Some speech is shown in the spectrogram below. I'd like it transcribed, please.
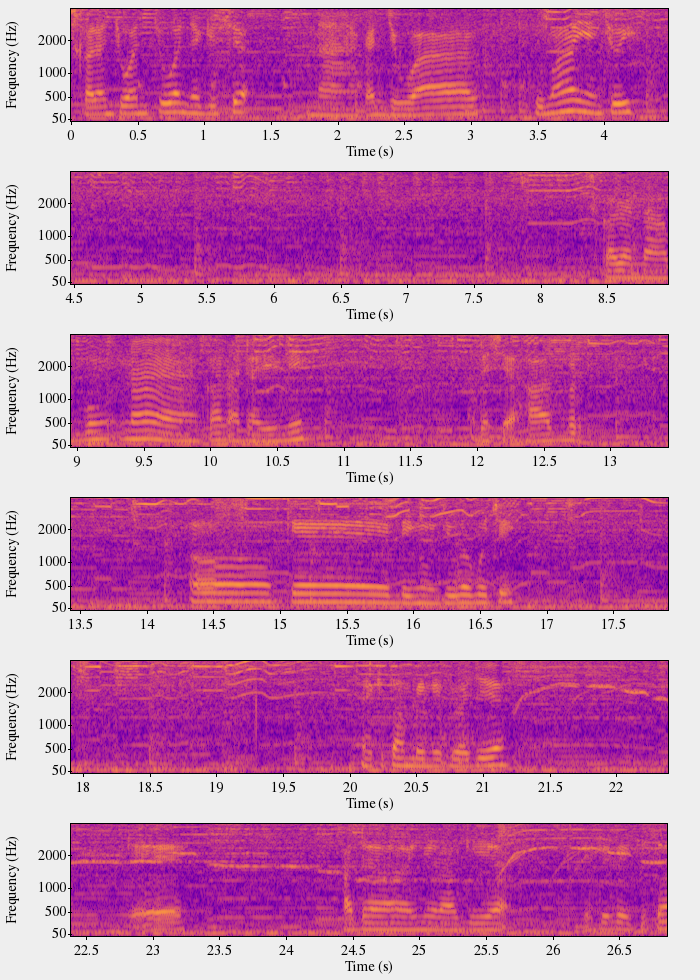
Sekalian cuan-cuan ya guys ya. Nah kan jual. Lumayan cuy sekalian nabung. Nah kan ada ini. Ada si Albert. Oke bingung juga gue cuy. Nah kita ambil itu aja ya. Oke. Ada ini lagi ya. Jadi kayak kita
